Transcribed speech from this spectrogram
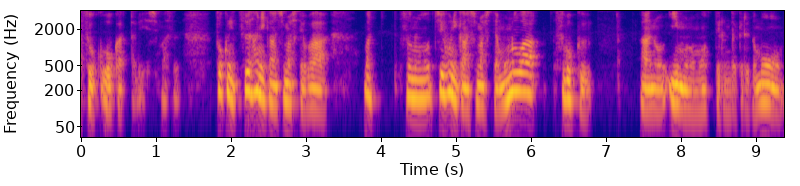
すごく多かったりします。特に通販に関しましては、まあ、その地方に関しましては、物はすごく、あの、いいものを持ってるんだけれども、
